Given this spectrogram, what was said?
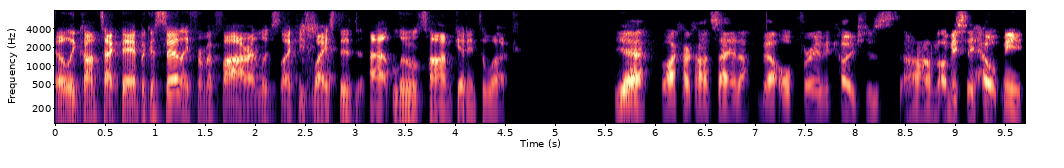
early contact there? Because certainly from afar, it looks like he's wasted uh, little time getting to work yeah, like I can't say enough about all three of the coaches. Um, obviously helped me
